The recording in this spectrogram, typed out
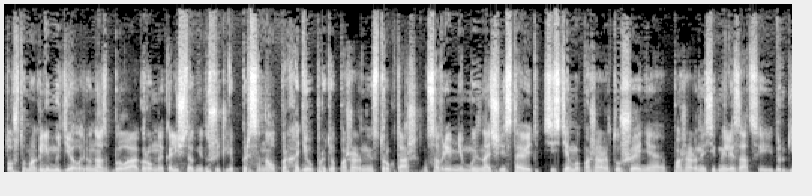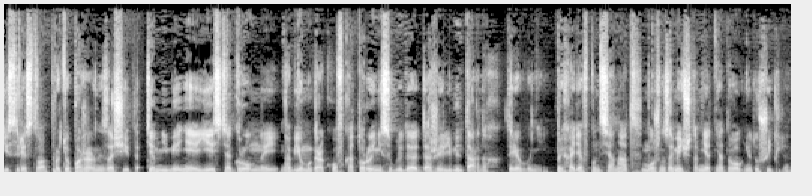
то, что могли, мы делали. У нас было огромное количество огнетушителей. Персонал проходил противопожарный инструктаж. Но со временем мы начали ставить системы пожаротушения, пожарной сигнализации и другие средства противопожарной защиты. Тем не менее, есть огромный объем игроков, которые не соблюдают даже элементарных требований. Приходя в пансионат, можно заметить, что там нет ни одного огнетушителя.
